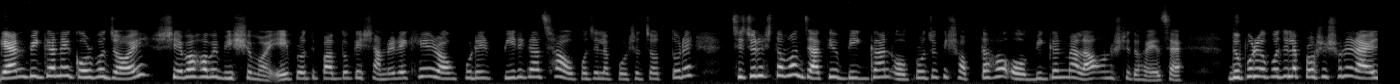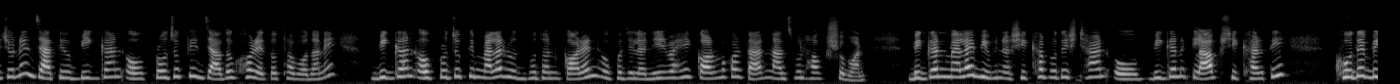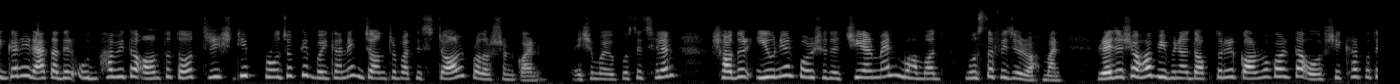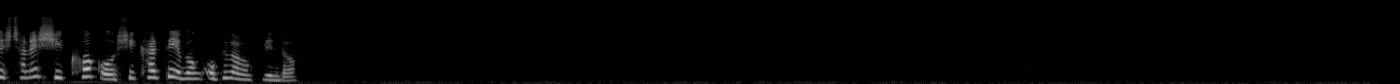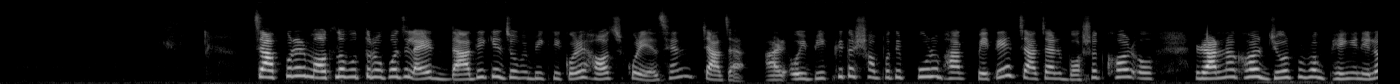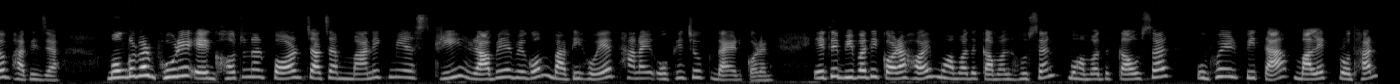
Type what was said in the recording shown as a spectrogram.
জ্ঞান বিজ্ঞানে করব জয়, সেবা হবে বিশ্বময় এই প্রতিপাদ্যকে সামনে রেখে রংপুরের পীরগাছা উপজেলা পরিষদ চত্বরে ছেচল্লিশতম জাতীয় বিজ্ঞান ও প্রযুক্তি সপ্তাহ ও বিজ্ঞান মেলা অনুষ্ঠিত হয়েছে। দুপুরে উপজেলা প্রশাসনের আয়োজনে জাতীয় বিজ্ঞান ও প্রযুক্তি জাদুঘরে তত্ত্বাবধানে বিজ্ঞান ও প্রযুক্তি মেলার উদ্বোধন করেন উপজেলা নির্বাহী কর্মকর্তা নাজমুল হক সুমন। বিজ্ঞান মেলায় বিভিন্ন শিক্ষা প্রতিষ্ঠান ও বিজ্ঞান ক্লাব শিক্ষার্থী ক্ষুদে বিজ্ঞানীরা তাদের উদ্ভাবিত অন্তত ত্রিশটি প্রযুক্তি বৈজ্ঞানিক যন্ত্রপাতি স্টল প্রদর্শন করেন। এ সময় উপস্থিত ছিলেন সদর ইউনিয়ন পরিষদের চেয়ারম্যান মোহাম্মদ মুস্তাফিজুর রহমান। রেজা সহ বিভিন্ন দপ্তরের কর্মকর্তা ও শিক্ষা প্রতিষ্ঠানের শিক্ষক ও শিক্ষার্থী এবং অভিভাবকবৃন্দ। চাঁদপুরের মতলব উত্তর উপজেলায় দাদিকে জমি বিক্রি করে হজ করিয়েছেন চাচা। আর ওই বিকৃত সম্পত্তির পুরো ভাগ পেতে চাচার বসতঘর ও রান্নাঘর জোরপূর্বক ভেঙে নিল ভাতিজা। মঙ্গলবার ভোরে এ ঘটনার পর চাচা মানিক মিয়ার স্ত্রী রাবেয়া বেগম বাদী হয়ে থানায় অভিযোগ দায়ের করেন। এতে বিবাদী করা হয় মোহাম্মদ কামাল হোসেন, মোহাম্মদ কাউসার, উভয়ের পিতা মালেক প্রধান,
